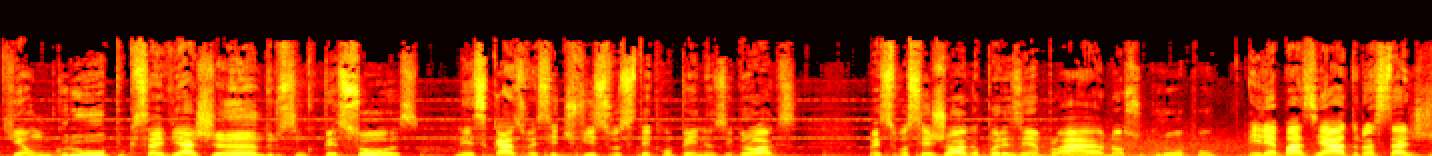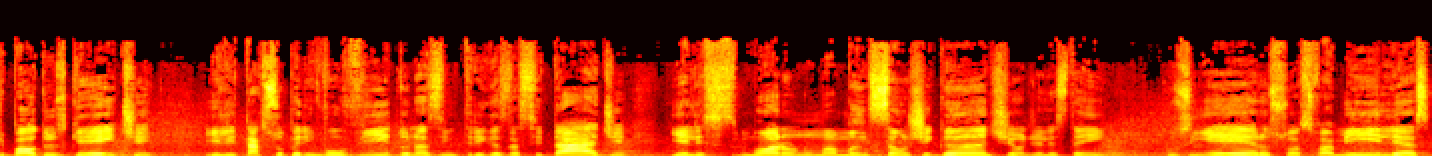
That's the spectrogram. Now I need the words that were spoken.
que é um grupo que sai viajando de cinco pessoas, nesse caso vai ser difícil você ter companions e grogs. Mas se você joga, por exemplo, ah, nosso grupo, ele é baseado na cidade de Baldur's Gate, ele está super envolvido nas intrigas da cidade, e eles moram numa mansão gigante, onde eles têm cozinheiros, suas famílias,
